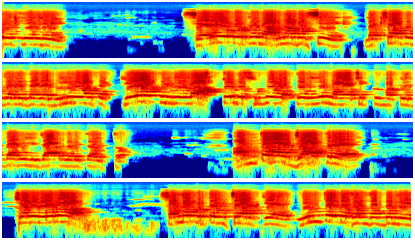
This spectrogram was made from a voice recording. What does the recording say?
ರೀತಿಯಲ್ಲಿ ಸೆರೆ ಕೊಡ್ಕೊಂಡು ಅನ್ನ ಬಡಿಸಿ ಲಕ್ಷಾಂತರ ಜನ ಇದ್ದಾಗ ನೀರು ಅಂತ ಕೇಳ್ತಿರ್ಲಿಲ್ಲ, ಅಷ್ಟೊಂದು ಸುವ್ಯವಸ್ಥೆಯಲ್ಲಿ ನಾವು ಚಿಕ್ಕ ಮಕ್ಕಳಿದ್ದಾಗ ಇಲ್ಲಿ ಜಾತ್ರೆ ನಡೀತಾ ಇತ್ತು. ಅಂತಹ ಜಾತ್ರೆ ಕೆಲವೇನೋ ಸಣ್ಣ ಪುಟ್ಟ ವಿಚಾರಕ್ಕೆ ನಿಂತ ಸಂದರ್ಭದಲ್ಲಿ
